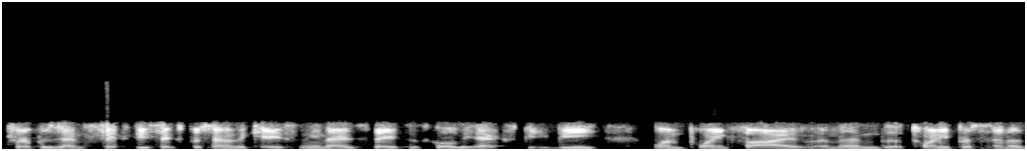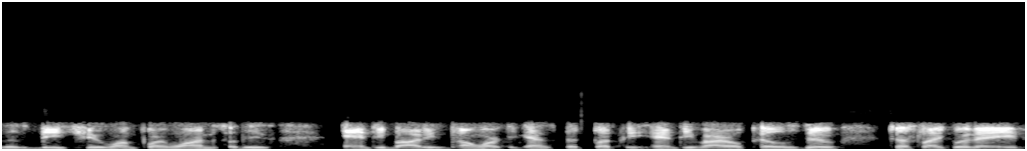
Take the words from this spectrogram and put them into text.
which represents 66% of the case in the United States, is called the XBB 1.5, and then the 20% of this BQ 1.1. So these antibodies don't work against it, but the antiviral pills do. Just like with AIDS,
